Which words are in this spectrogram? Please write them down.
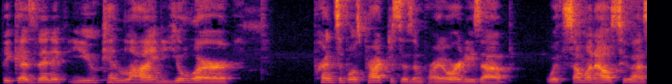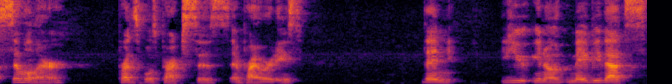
because then if you can line your principles, practices, and priorities up with someone else who has similar principles, practices, and priorities, then you you know maybe that's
